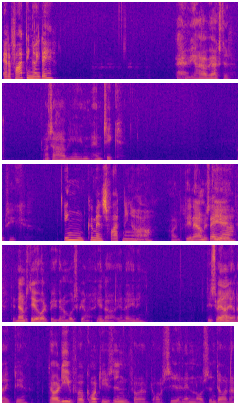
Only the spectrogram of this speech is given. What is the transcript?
Er der forretninger i dag? Ja, vi har værksted. Og så har vi en antik butik. Ingen købmandsforretninger? Nej, og nej det er nærmest det, er, det er nærmest det Aalbæk eller Musbjerg eller, eller Elling. Desværre er der ikke det. Der var lige for kort tid siden, for et år siden, en anden år siden, der var der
